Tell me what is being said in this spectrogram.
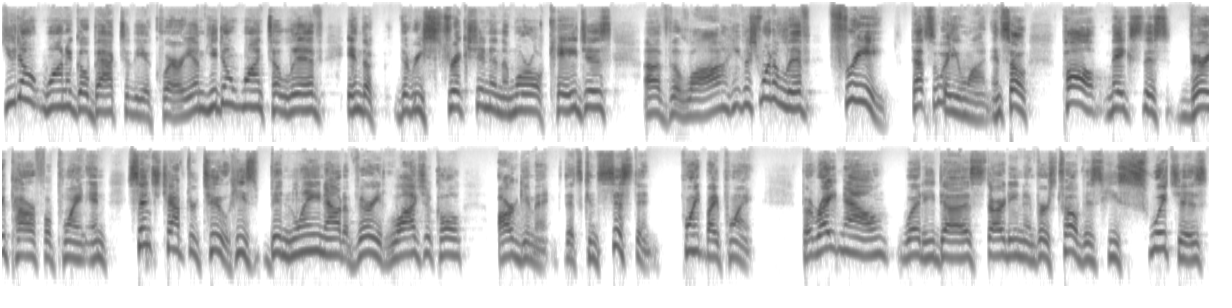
You don't want to go back to the aquarium. You don't want to live in the, the restriction and the moral cages of the law. He goes, you want to live free. That's the way you want. And so Paul makes this very powerful point. And since chapter two, he's been laying out a very logical argument that's consistent point by point. But right now, what he does, starting in verse 12, is he switches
